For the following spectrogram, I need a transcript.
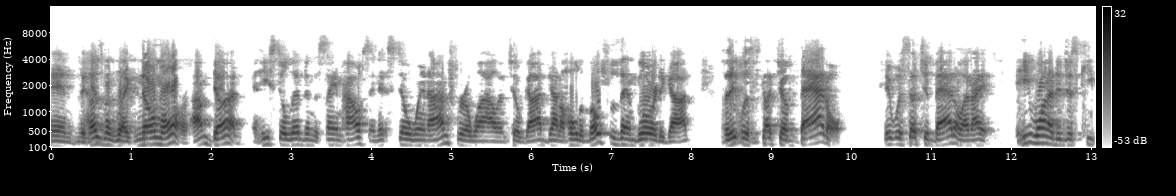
And the husband's like no more. I'm done. And he still lived in the same house and it still went on for a while until god got a hold of both of them glory to god. But it was such a battle it was such a battle and i he wanted to just keep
